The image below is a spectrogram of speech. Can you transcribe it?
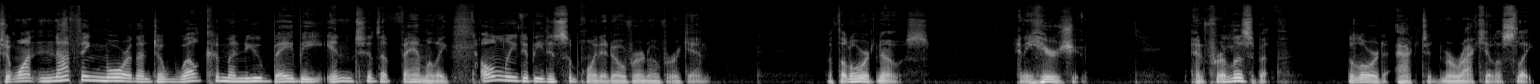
To want nothing more than to welcome a new baby into the family, only to be disappointed over and over again. But the Lord knows and he hears you. And for Elizabeth, the Lord acted miraculously.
